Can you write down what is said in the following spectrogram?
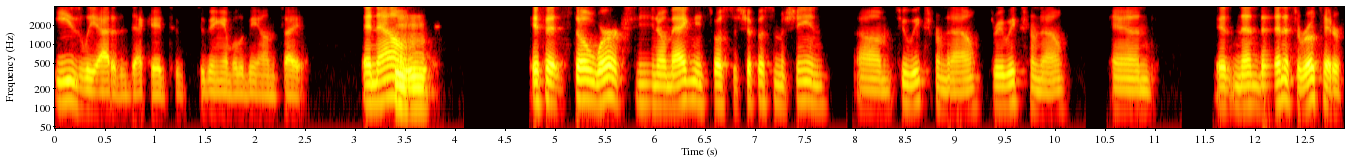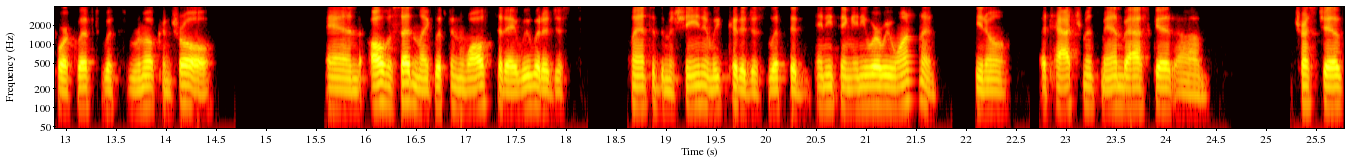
easily added a decade to to being able to be on site. And now, Mhm. if it still works, you know, Magni's supposed to ship us a machine um, two weeks from now, three weeks from now, and it, and then then it's a rotator forklift with remote control. And all of a sudden, like lifting walls today, we would have just planted the machine and we could have just lifted anything anywhere we wanted. You know, attachments, man basket, um, truss jib.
